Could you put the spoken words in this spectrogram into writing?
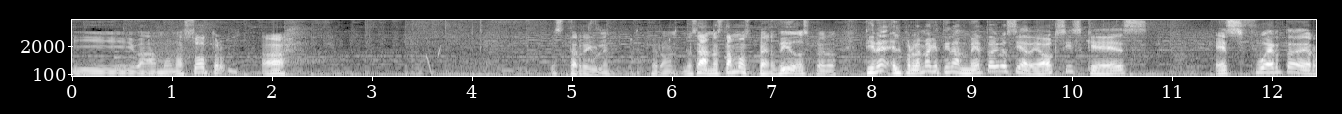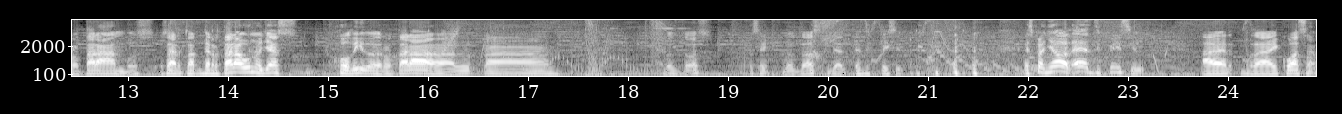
Y vamos nosotros. Ah. Es terrible. Pero, o sea, no estamos perdidos, pero... Tiene el problema que tiene a Metagross y a Deoxys, que es... Es fuerte derrotar a ambos. O sea, derrotar a uno ya es jodido. Derrotar a, a los dos. Sí, los dos ya es difícil. Español, es difícil. A ver, Rayquaza.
